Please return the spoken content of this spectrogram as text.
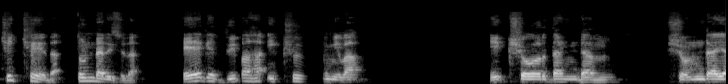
ಚಿಚ್ಛೇದ, ತುಂಡರಿಸಿದ. ಹೇಗೆ ದ್ವಿಪಹ ಇಕ್ಷುಮಿವ? ಇಕ್ಷೋರ್ದಂಡಂ ಶುಂಡಯ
